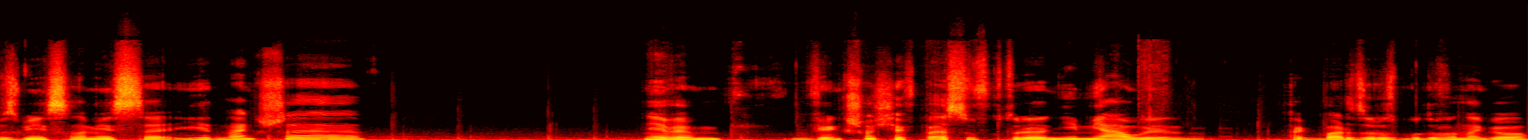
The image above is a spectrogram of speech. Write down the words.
z miejsca na miejsce. Jednakże nie wiem, większość FPS-ów, które nie miały tak bardzo rozbudowanego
